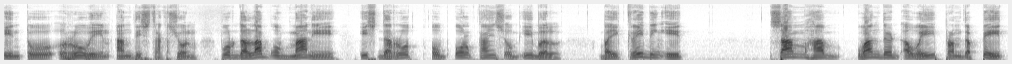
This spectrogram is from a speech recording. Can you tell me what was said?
into ruin and destruction. For the love of money is the root of all kinds of evil. By craving it, some have wandered away from the faith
